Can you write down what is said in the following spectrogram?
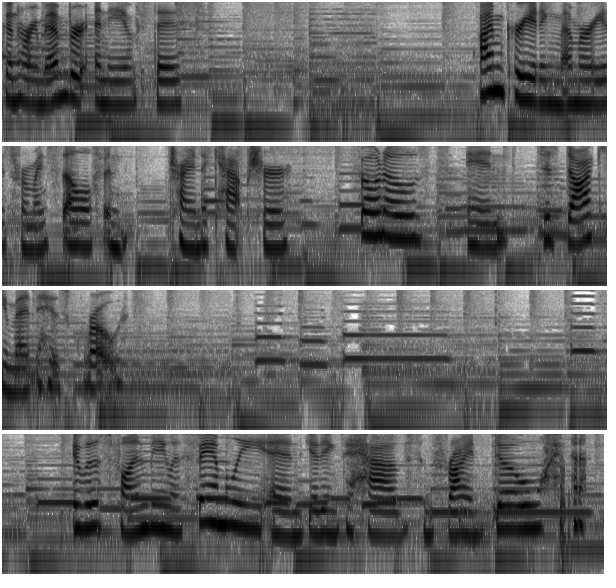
gonna remember any of this. I'm creating memories for myself and trying to capture photos and just document his growth. It was fun being with family and getting to have some fried dough.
